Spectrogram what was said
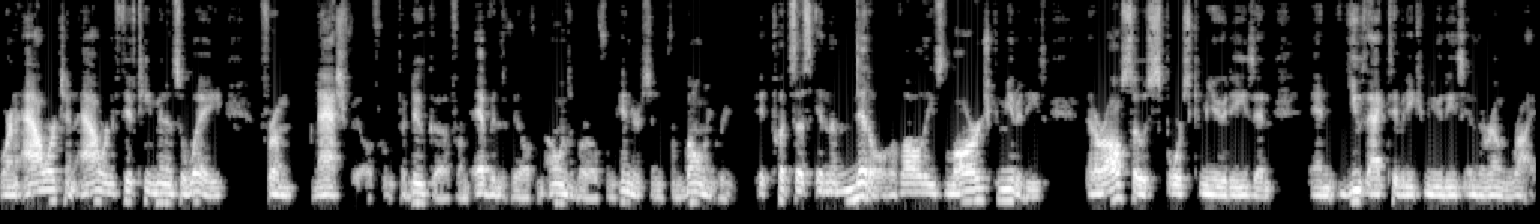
We're an hour to an hour and 15 minutes away from Nashville, from Paducah, from Evansville, from Owensboro, from Henderson, from Bowling Green. It puts us in the middle of all these large communities that are also sports communities and, and youth activity communities in their own right.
